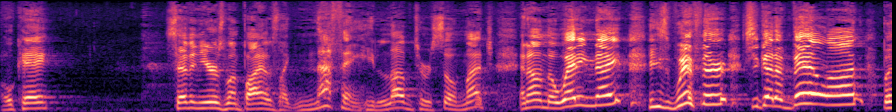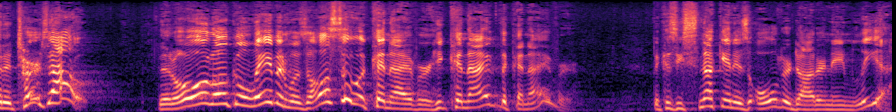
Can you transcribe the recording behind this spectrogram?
Okay. Seven years went by. It was like nothing. He loved her so much. And on the wedding night, he's with her. She's got a veil on. But it turns out that old Uncle Laban was also a conniver. He connived the conniver because he snuck in his older daughter named Leah,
